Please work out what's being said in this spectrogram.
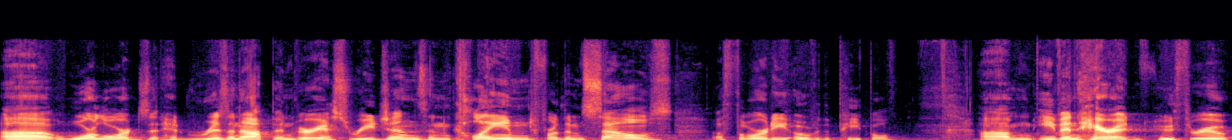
uh, warlords that had risen up in various regions and claimed for themselves authority over the people. Um, even Herod, who through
